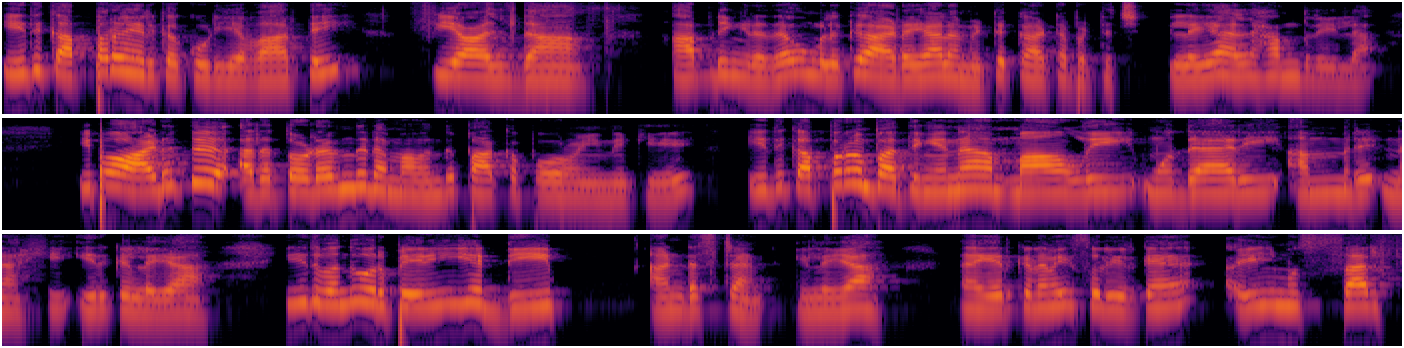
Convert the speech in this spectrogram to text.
இதுக்கப்புறம் இருக்கக்கூடிய வார்த்தை ஃபியால் தான் அப்படிங்கிறத உங்களுக்கு அடையாளமிட்டு காட்டப்பட்டுச்சு. இல்லையா? அல்ஹம்துலில்லா. இப்போ அடுத்து அதை தொடர்ந்து நம்ம வந்து பார்க்க போகிறோம் இன்னைக்கு. இதுக்கப்புறம் பார்த்தீங்கன்னா மாலி முதாரி அம்ரு நஹி இருக்கு இல்லையா? இது வந்து ஒரு பெரிய டீப் அண்டர்ஸ்டாண்ட் இல்லையா? நான் ஏற்கனவே சொல்லியிருக்கேன் இல்மு சர்ஃப்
